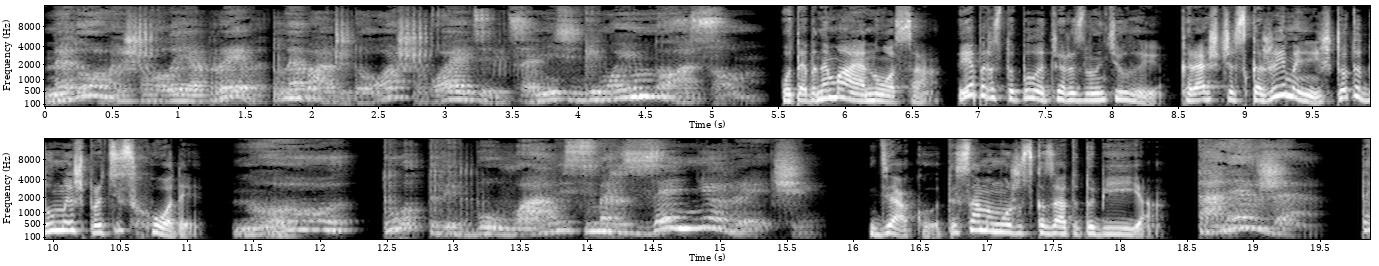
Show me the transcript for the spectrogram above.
Не думай, що коли я привид, то не бачу того, що коїться під самісіньким моїм носом. У тебе немає носа. Я переступила через ланцюги. Краще скажи мені, що ти думаєш про ці сходи. Ну, тут відбувались мерзенні речі. Дякую, те саме можу сказати тобі і я. Та невже? Ти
